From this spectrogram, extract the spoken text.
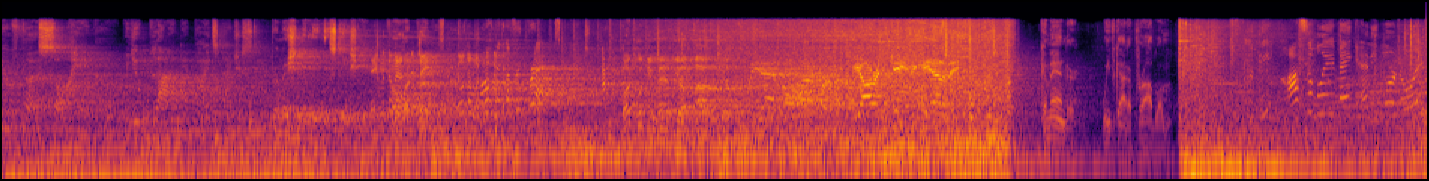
you first saw him, were you blinded by its majesty? Permission to leave the station. Stay with the master, James. You'll know what to of regret is planned to activate. What would you have your arm to? We are engaging the enemy. Commander, we've got a problem. Could we possibly make any more noise?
